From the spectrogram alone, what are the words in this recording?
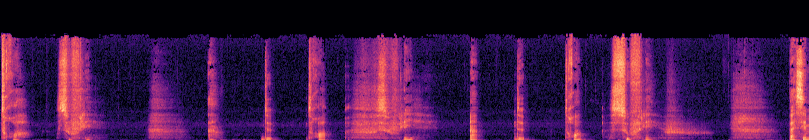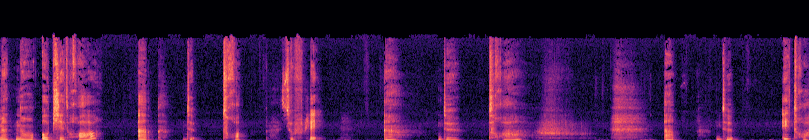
3. Soufflez. 1, 2, 3. Soufflez. 1, 2, 3. Soufflez. Passez maintenant au pied droit. 1, 2, 3. Soufflez. 1, 2, 3. 2 et 3.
